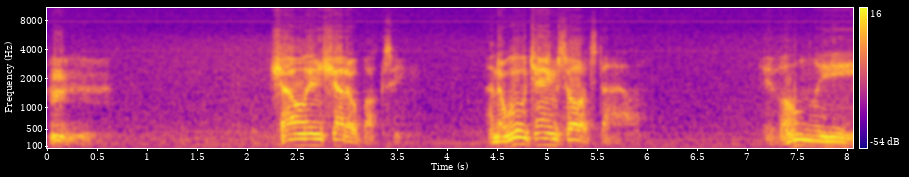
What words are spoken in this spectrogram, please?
Hmm. Shaolin shadow boxing and the Wu-Tang sword style. If only...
